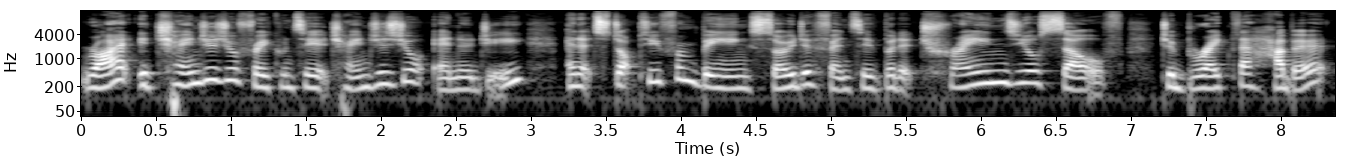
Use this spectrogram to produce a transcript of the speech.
right? It changes your frequency, it changes your energy, and it stops you from being so defensive, but it trains yourself to break the habit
